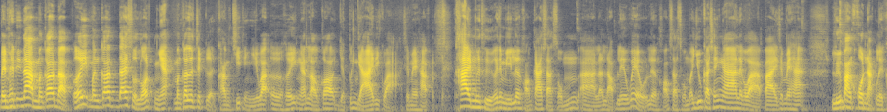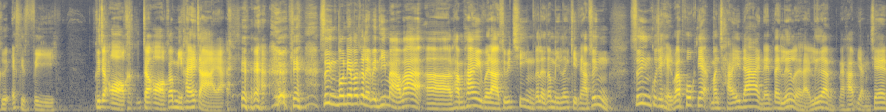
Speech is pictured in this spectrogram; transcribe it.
เป็นแพลตินัมมันก็แบบเอ้ยมันก็ได้ส่วนลดอย่างเงี้ยมันก็เลยจะเกิดความคิดอย่างนี้ว่าเออเฮ้ยงั้นเราก็อย่าเพิ่งย้ายดีกว่าใช่ไหมครับค่ายมือถือก็จะมีเรื่องของการสะสมอ่าระดับเลเวลเรื่องของสะสมอายุการใช้งานอะไรก็ว่าไปใช่ไหมฮะหรือบางคนหนักเลยคือ exit fee คือจะออกจะออกก็มีค่าใช้จ่ายอะซึ่งพวกนี้มันก็เลยเป็นที่มาว่าเอ่อทำให้เวลาสวิตชิ่งก็เลยต้องมีเรื่องคิดนะครับ ซึ่งซึ่งคุณจะเห็นว่าพวกเนี้ยมันใช้ได้ในในเรื่องหลาย ๆ เรื่องนะครับ อย่างเช่น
